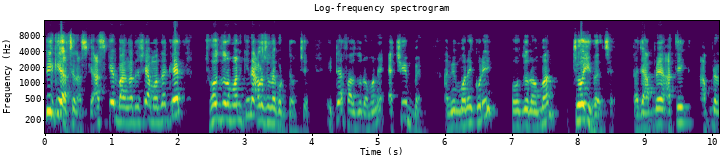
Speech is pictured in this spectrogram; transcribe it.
টিকে আছেন আজকে। আজকের বাংলাদেশে আমাদেরকে ফজলুর রহমান কিনে আলোচনা করতে হচ্ছে। এটা ফজলুর রহমানের অ্যাচিভমেন্ট আমি মনে করি ফজলুর রহমান জয়ী হয়েছে। কাজে আপনি আতিক, আপনার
